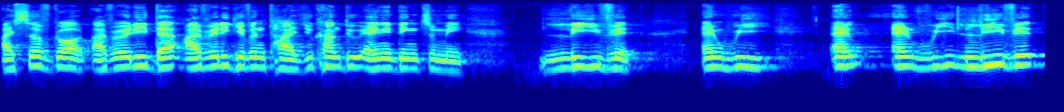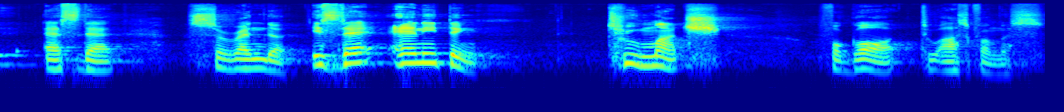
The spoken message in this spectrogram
I serve God. I've already, de- I've already given tithes. You can't do anything to me. Leave it. And we, and, and we leave it as that surrender. Is there anything too much for God to ask from us?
